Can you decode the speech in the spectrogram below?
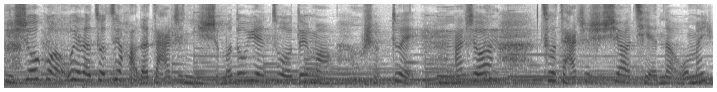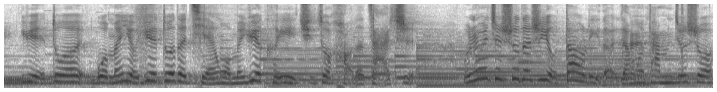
你说过，为了做最好的杂志，你什么都愿做，对吗？”我说对。他说：“做杂志是需要钱的，我们越多，我们有越多的钱，我们越可以去做好的杂志。”我认为这说的是有道理的，然后他们就说，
